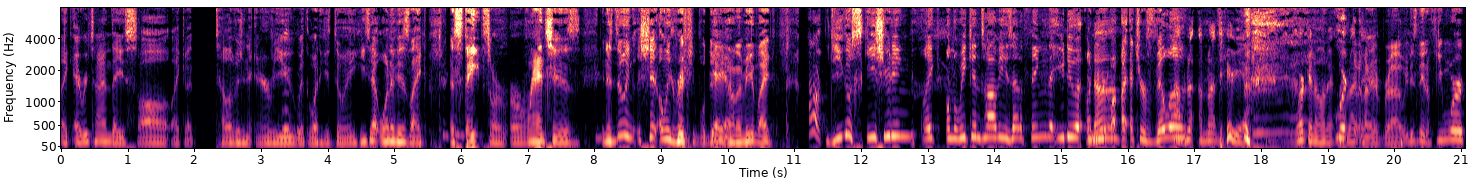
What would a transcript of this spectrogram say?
like every time they saw like a television interview with what he's doing, he's at one of his like estates or, or ranches and is doing shit only rich people do. Yeah, You know what I mean? Like I don't. Do you go ski shooting like on the weekends, Hobby? Is that a thing that you do at, on No. your, uh, at your villa? I'm not, I'm not there yet. Working on it. I'm Working not on there. it, bro. We just need a few more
